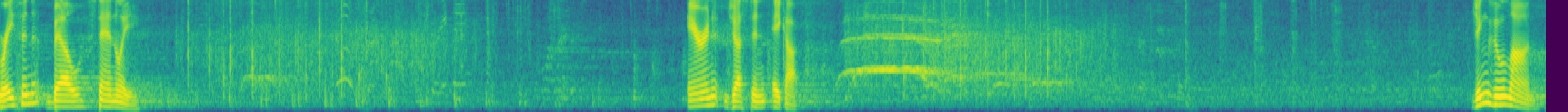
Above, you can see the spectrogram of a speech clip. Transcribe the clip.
Grayson Bell Stanley. Aaron Justin Acock. Jingzhu Lan.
